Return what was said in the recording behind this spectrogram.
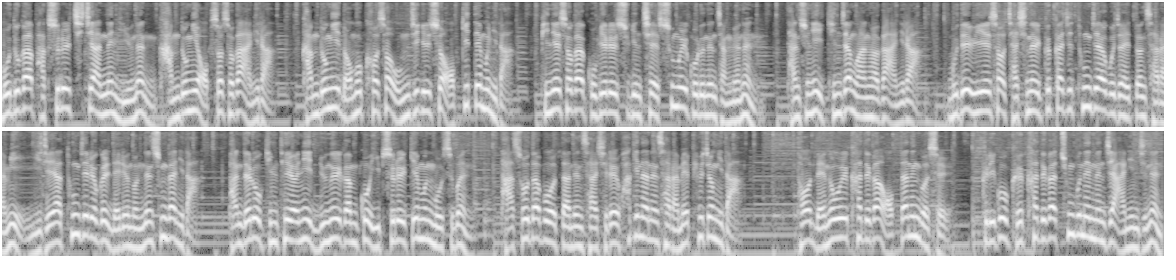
모두가 박수를 치지 않는 이유는 감동이 없어서가 아니라 감동이 너무 커서 움직일 수 없기 때문이다. 빈예서가 고개를 숙인 채 숨을 고르는 장면은 단순히 긴장 완화가 아니라 무대 위에서 자신을 끝까지 통제하고자 했던 사람이 이제야 통제력을 내려놓는 순간이다. 반대로 김태연이 눈을 감고 입술을 깨문 모습은 다 쏟아부었다는 사실을 확인하는 사람의 표정이다. 더 내놓을 카드가 없다는 것을 그리고 그 카드가 충분했는지 아닌지는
